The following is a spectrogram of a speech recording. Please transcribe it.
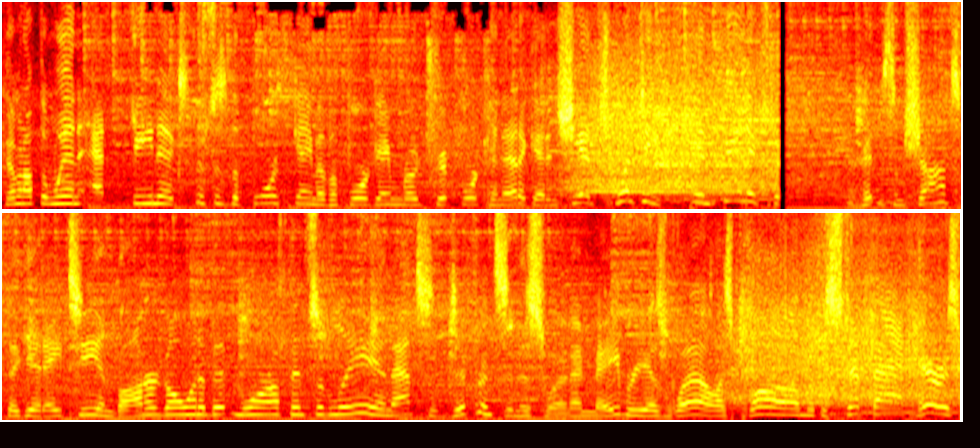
Coming off the win at Phoenix. This is the fourth game of a four-game road trip for Connecticut, and she had 20 in Phoenix. They're hitting some shots. They get AT and Bonner going a bit more offensively, and that's the difference in this one. And Mabrey as well as Plum with the step back. Harris,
